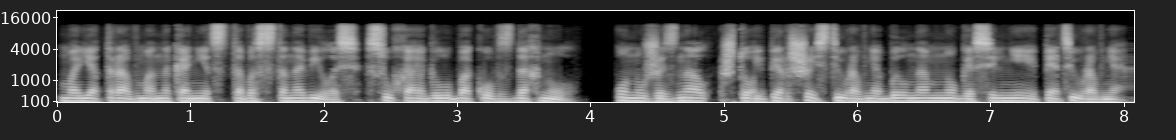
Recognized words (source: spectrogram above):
Моя травма наконец-то восстановилась. Суха глубоко вздохнул. Он уже знал, что Ипер 6 уровня был намного сильнее 5 уровня.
